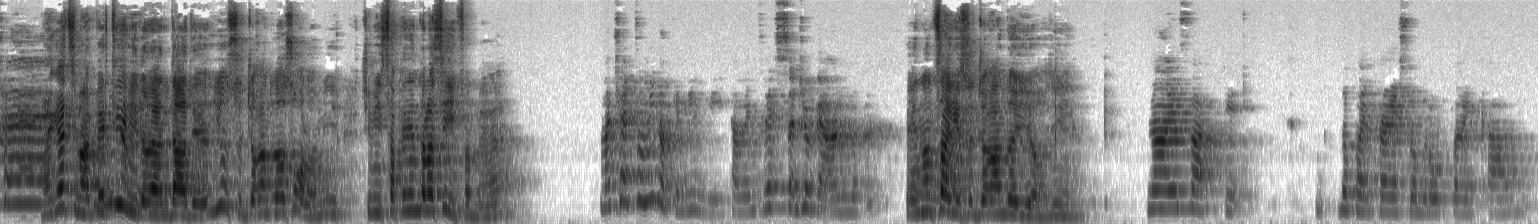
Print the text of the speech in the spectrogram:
c'è... Ragazzi, ma avvertitemi dove andate. Io sto giocando da solo. Mi, cioè, mi sta prendendo la safe a me. eh. Ma c'è Tomino che mi invita mentre sta giocando. E non sa che sto giocando io, sì. No, infatti. Dopo entra nel suo gruppo nel caso.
